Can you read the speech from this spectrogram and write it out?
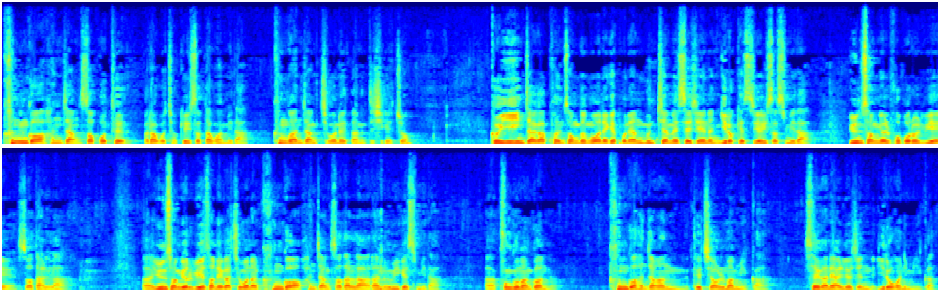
큰 거 한 장 서포트라고 적혀 있었다고 합니다. 큰 거 한 장 지원했다는 뜻이겠죠? 그 2인자가 권성동 의원에게 보낸 문자 메시지에는 이렇게 쓰여 있었습니다. 윤석열 후보를 위해 써달라. 아, 윤석열을 위해서 내가 지원한 큰 거 한 장 써달라라는 의미겠습니다. 아, 궁금한 건 큰 거 한 장은 대체 얼마입니까? 세간에 알려진 1억 원입니까?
